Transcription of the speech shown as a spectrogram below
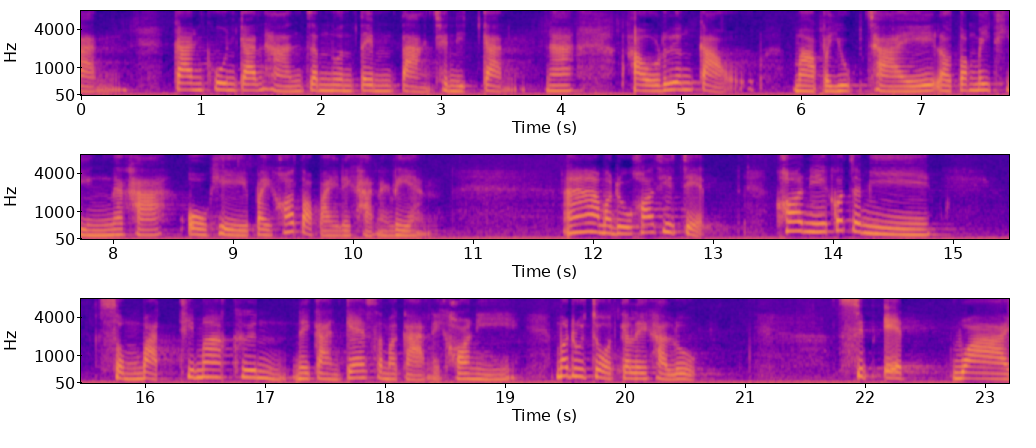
กัน การคูณการหารจำนวนเต็มต่างชนิดกันนะ เอาเรื่องเก่ามาประยุกต์ใช้ เราต้องไม่ทิ้งนะคะ โอเค ไปข้อต่อไปเลยค่ะนักเรียนามาดูข้อที่ 7 ข้อนี้ก็จะมีสมบัติที่มากขึ้นในการแก้สมการในข้อนี้ มาดูโจทย์กันเลยค่ะลูก y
